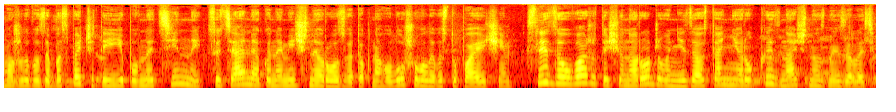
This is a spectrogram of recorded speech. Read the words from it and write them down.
можливо забезпечити її повноцінний соціально-економічний розвиток, наголошували виступаючі. Слід зауважити, що народжуваність за останні роки значно знизилась.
